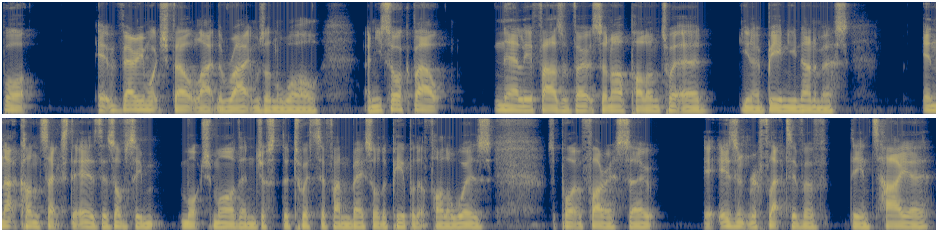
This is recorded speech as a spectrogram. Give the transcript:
But it very much felt like the writing was on the wall. And you talk about nearly a thousand votes on our poll on Twitter, you know, being unanimous." In that context, it is. There's obviously much more than just the Twitter fan base or the people that follow us supporting Forest. So it isn't reflective of the entire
